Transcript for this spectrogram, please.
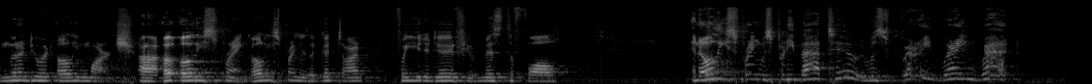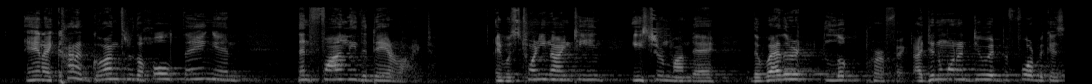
I'm going to do it early March, uh, early spring. Early spring is a good time for you to do if you've missed the fall and early spring was pretty bad too. It was very, very wet. And I kind of gone through the whole thing, and then finally the day arrived. It was 2019, Easter Monday. The weather looked perfect. I didn't want to do it before because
